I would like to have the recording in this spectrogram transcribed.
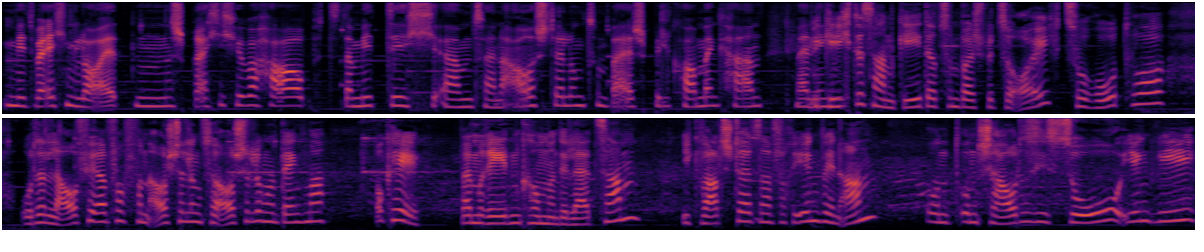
mit welchen Leuten spreche ich überhaupt, damit ich ähm, zu einer Ausstellung zum Beispiel kommen kann. Meine, Wie gehe ich das an? Gehe ich da zum Beispiel zu euch, zu Rotor oder laufe ich einfach von Ausstellung zu Ausstellung und denke mir, okay, beim Reden kommen die Leute zusammen, ich quatsche da jetzt einfach irgendwen an und, und schaue, dass ich so irgendwie,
